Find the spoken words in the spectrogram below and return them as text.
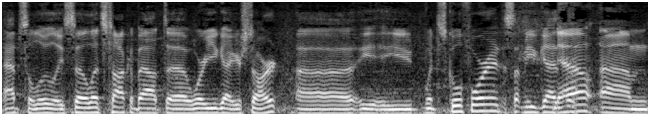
Absolutely. So let's talk about uh, where you got your start. Uh, you, you went to school for it. Something you guys? No, um,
